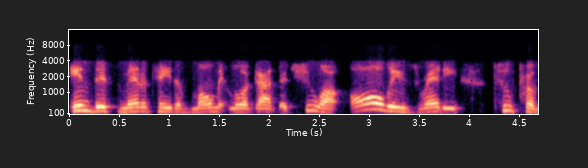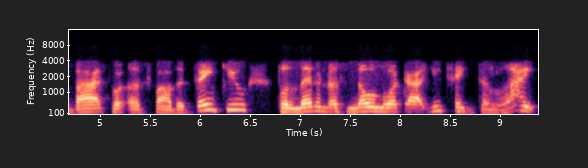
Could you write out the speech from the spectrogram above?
in this meditative moment, Lord God, that you are always ready to provide for us, Father. Thank you for letting us know, Lord God, you take delight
